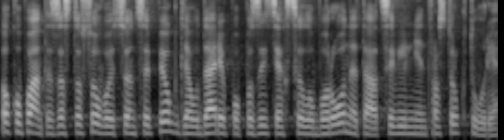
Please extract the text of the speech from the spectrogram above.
Окупанти застосовують сонцепьок для ударів по позиціях сил оборони та цивільній інфраструктурі.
